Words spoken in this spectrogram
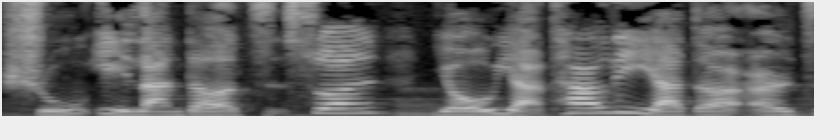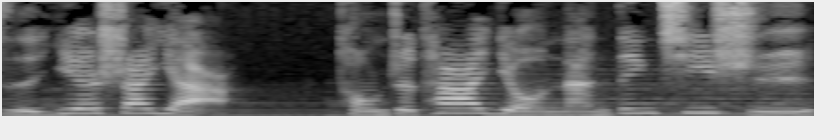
属以兰的子孙有亚他利亚的儿子耶沙亚，同着他有男丁七十；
